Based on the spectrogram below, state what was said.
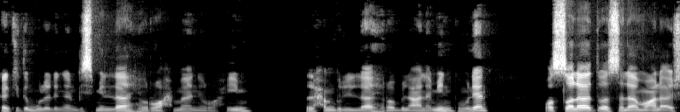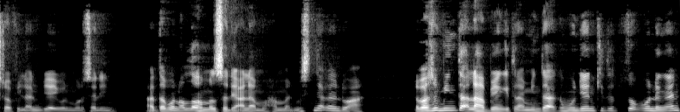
kan kita mula dengan Bismillahirrahmanirrahim. Alhamdulillahirrabbilalamin. Kemudian, Wassalatu wassalamu ala ashrafil anbiya wal mursalin. Ataupun Allahumma salli ala Muhammad. Mesti nak doa. Lepas tu minta lah apa yang kita nak minta. Kemudian kita tutup pun dengan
